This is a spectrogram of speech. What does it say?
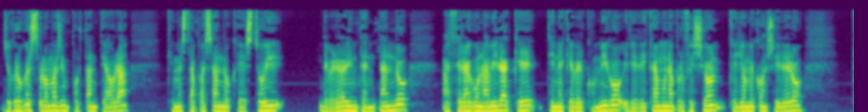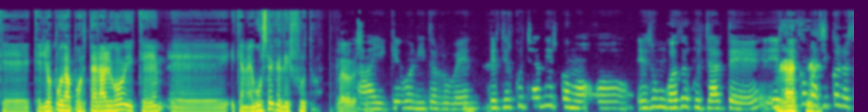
Yo creo que esto es lo más importante ahora que me está pasando, que estoy de verdad intentando hacer algo en la vida que tiene que ver conmigo y dedicarme a una profesión que yo me considero que, yo puedo aportar algo y que, eh, y que me guste y que disfruto. Claro que sí. Ay, qué bonito, Rubén. Te estoy escuchando y es como, oh, es un gozo escucharte, ¿eh? Estoy como así con los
